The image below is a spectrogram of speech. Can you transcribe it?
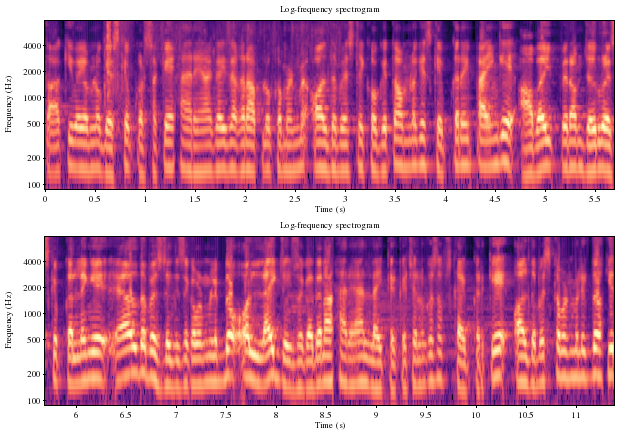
ताकि भाई हम लोग स्किप कर सके। अरे यहाँ गाइस अगर आप लोग कमेंट में ऑल द बेस्ट लिखोगे तो हम लोग स्किप कर पाएँगे। हाँ भाई, फिर हम ज़रूर स्किप कर लेंगे। ऑल द बेस्ट जल्दी से कमेंट में लिख दो और लाइक ज़रूर से कर देना। अरे यार लाइक करके चैनल को सब्सक्राइब करके ऑल द बेस्ट कमेंट में लिख दो। ये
